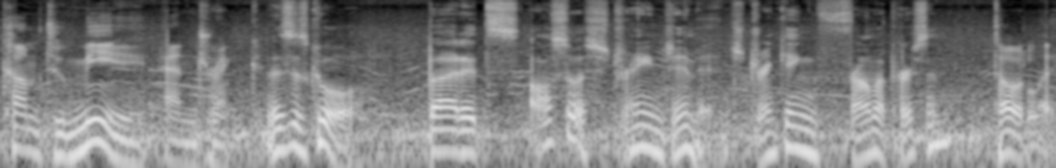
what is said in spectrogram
come to me and drink. This is cool. But it's also a strange image drinking from a person. Totally.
